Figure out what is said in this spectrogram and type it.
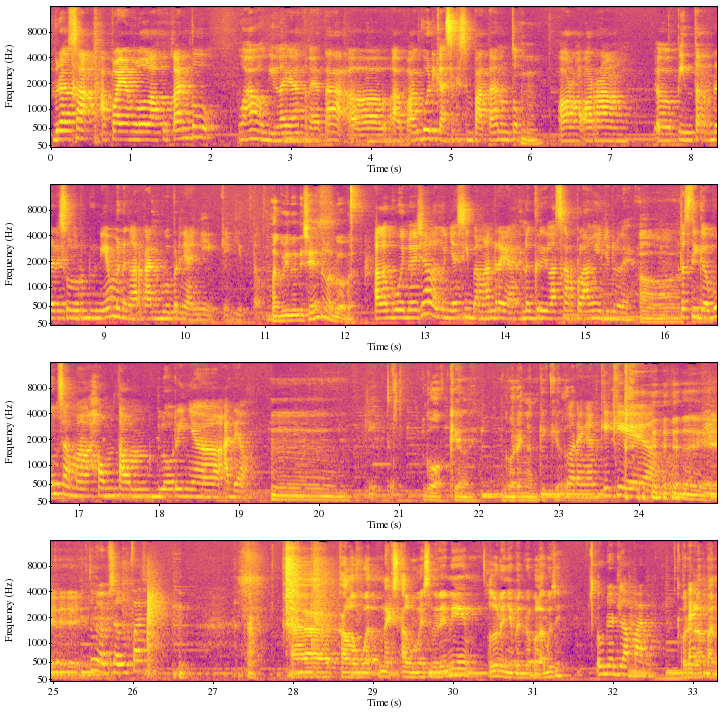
berasa apa yang lo lakukan tuh wow gila ya ternyata eh, apa gue dikasih kesempatan untuk orang-orang eh, pinter dari seluruh dunia mendengarkan gue bernyanyi kayak gitu Lagu Indonesia itu lagu apa? lagu Indonesia lagunya si Bang Andre ya Negeri Laskar Pelangi judulnya Oh, terus digabung sama Hometown Glory-nya Adele Hmm, gitu gokil nih, gorengan kikil. gorengan kikil Gitu. itu nggak bisa lupa sih Nah, eh, kalau buat next albumnya sendiri nih, lu udah nyobain berapa lagu sih? udah delapan Oh, udah Eh, delapan.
